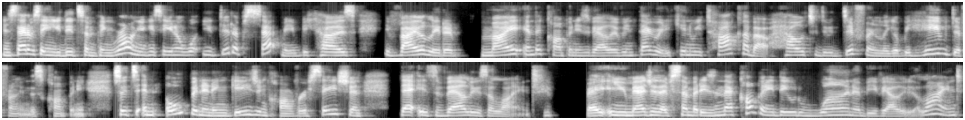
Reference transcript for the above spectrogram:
Instead of saying you did something wrong, you can say, you know what, you did upset me because it violated my and the company's value of integrity. Can we talk about how to do differently or behave differently in this company? So it's an open and engaging conversation that is values aligned. Right. And you imagine that if somebody's in that company, they would want to be value aligned.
